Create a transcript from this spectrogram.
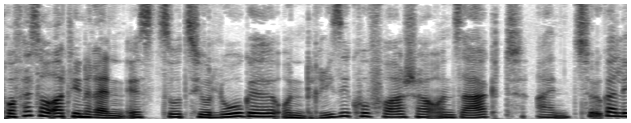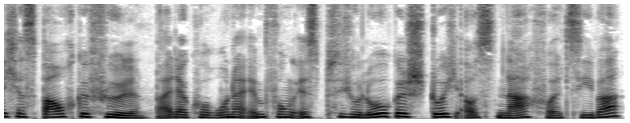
Professor Ortwin Renn ist Soziologe und Risikoforscher und sagt, ein zögerliches Bauchgefühl bei der Corona-Impfung ist psychologisch durchaus nachvollziehbar.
